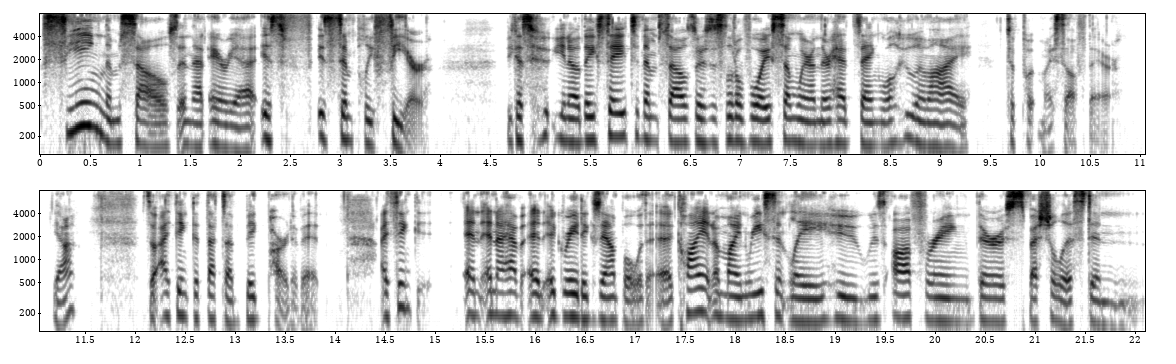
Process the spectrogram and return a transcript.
seeing themselves in that area is is simply fear because you know they say to themselves there's this little voice somewhere in their head saying well who am i to put myself there yeah so i think that that's a big part of it i think and, and I have a, a great example with a client of mine recently who was offering their specialist in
